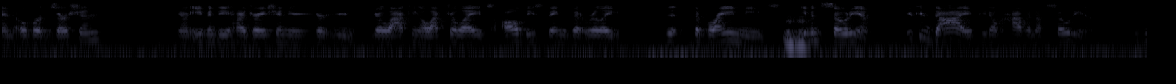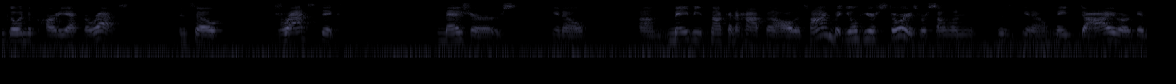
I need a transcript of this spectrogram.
and overexertion. You know, even dehydration, you're you're, you're lacking electrolytes, all these things that really the, the brain needs, Mhm. even sodium. You can die if you don't have enough sodium. You can go into cardiac arrest. And so, drastic measures, you know, um, maybe it's not going to happen all the time, but you'll hear stories where someone is, you know, may die or get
